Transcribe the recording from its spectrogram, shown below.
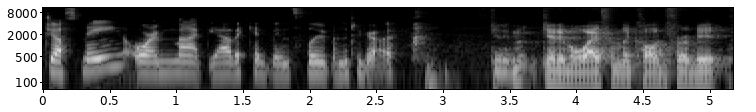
just me, or I might be able to convince Lubin to go. Get him get him away from the cod for a bit.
